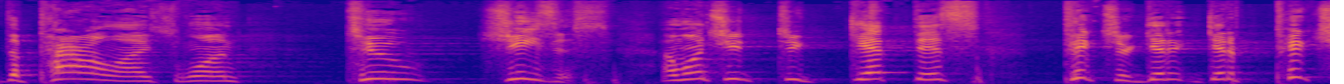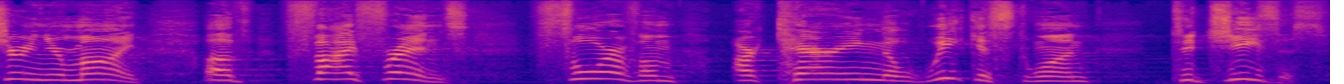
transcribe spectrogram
the paralyzed one to Jesus. I want you to get this picture, get a, get a picture in your mind of five friends. Four of them are carrying the weakest one to Jesus.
